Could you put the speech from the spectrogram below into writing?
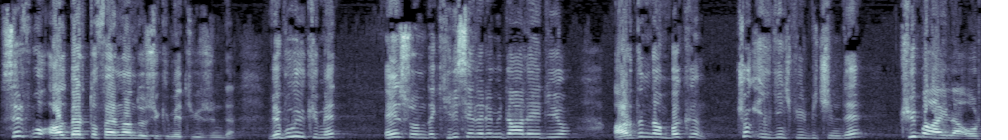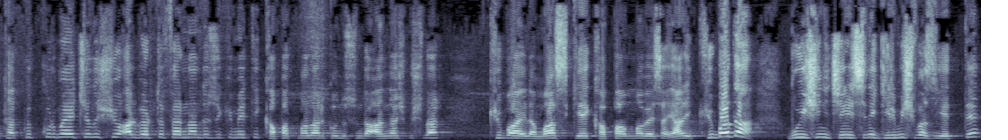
Sırf bu Alberto Fernandez hükümeti yüzünden. Ve bu hükümet en sonunda kiliselere müdahale ediyor. Ardından bakın çok ilginç bir biçimde Küba ile ortaklık kurmaya çalışıyor Alberto Fernandez hükümeti. Kapatmalar konusunda anlaşmışlar. Küba ile maske, kapanma vesaire. Yani Küba'da bu işin içerisine girmiş vaziyette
